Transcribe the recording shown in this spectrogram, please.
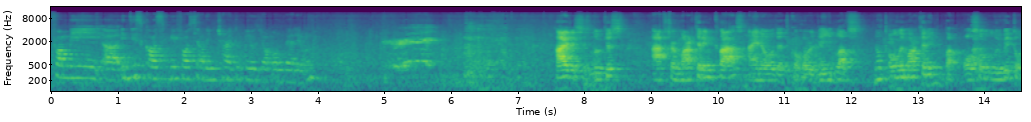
for me, uh, in this course, before selling, try to build your own value. Hi, this is Lucas. After marketing class, I know that cohort B loves not only marketing, but also Louis Vuitton.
